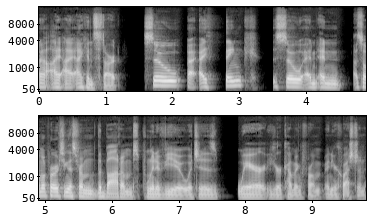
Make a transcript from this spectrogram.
Uh, I, I, I can start. So I, I think so, and and so I'm approaching this from the bottom's point of view, which is where you're coming from in your question.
